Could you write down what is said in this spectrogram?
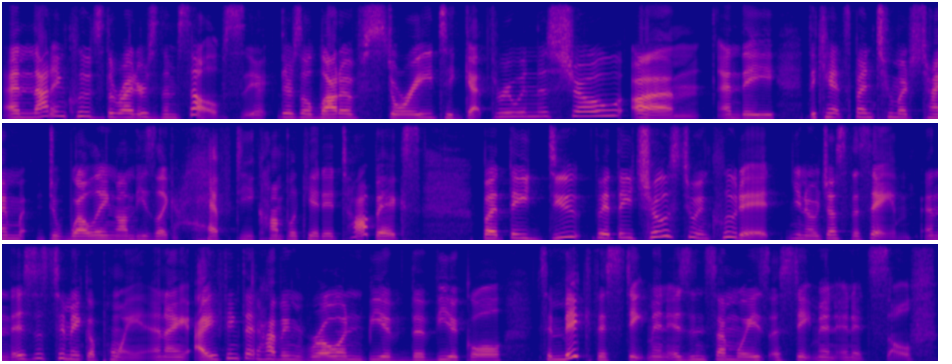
And that includes the writers themselves. There's a lot of story to get through in this show, um, and they, they can't spend too much time dwelling on these like hefty, complicated topics but they do but they chose to include it you know just the same and this is to make a point and i i think that having roan be the vehicle to make this statement is in some ways a statement in itself.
